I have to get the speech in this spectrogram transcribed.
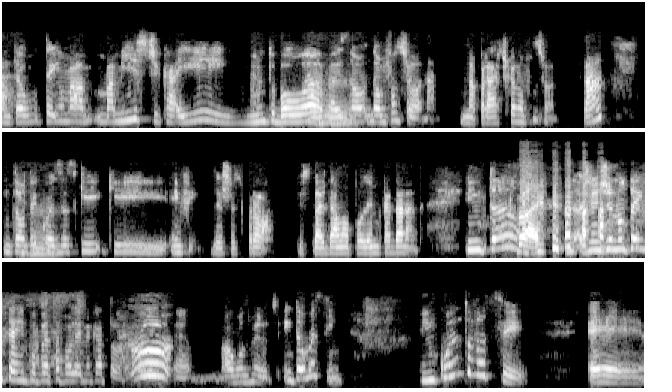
Então tem uma, uma mística aí muito boa, uhum. mas não, não funciona. Na prática não funciona, tá? Então uhum. tem coisas que, que, enfim, deixa isso pra lá. Isso daí dá uma polêmica danada. Então, Vai. a gente não tem tempo para essa polêmica toda. Uh. É, alguns minutos. Então, assim, enquanto você, é,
